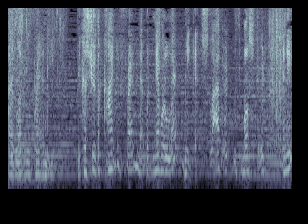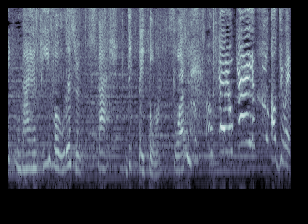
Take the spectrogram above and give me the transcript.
I love you, Brandy, because you're the kind of friend that would never let me get slathered with mustard and eaten by an evil lizard slash dictator slash. Okay, okay. I'll do it.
